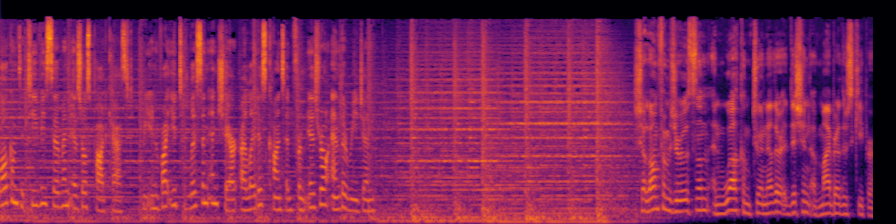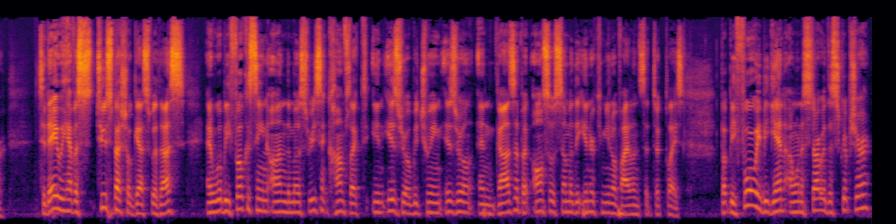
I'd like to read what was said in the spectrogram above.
Welcome to TV7 Israel's podcast. We invite you to listen and share our latest content from Israel and the region. Shalom from Jerusalem, and welcome to another edition of My Brother's Keeper. Today we have a, two special guests with us, and we'll be focusing on the most recent conflict in Israel between Israel and Gaza, but also some of the intercommunal violence that took place. But before we begin, I want to start with the scripture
